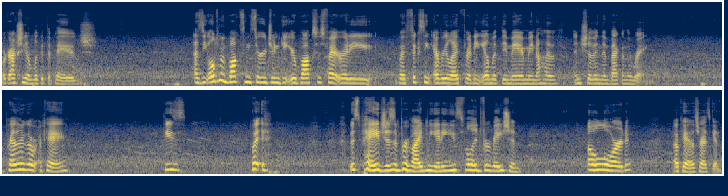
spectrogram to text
We're actually gonna look at the page. As the ultimate boxing surgeon, get your boxers fight ready by fixing every life-threatening ailment they may or may not have and shoving them back in the ring. Pray them to go. Okay. These. But. This page doesn't provide me any useful information. Oh lord. Okay, let's try this again.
